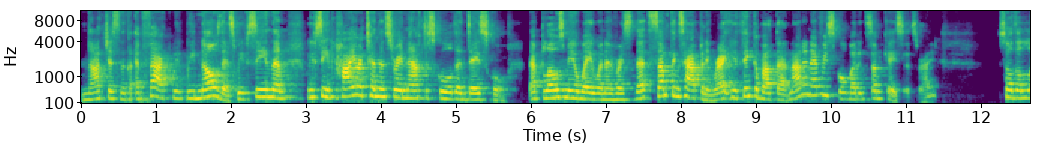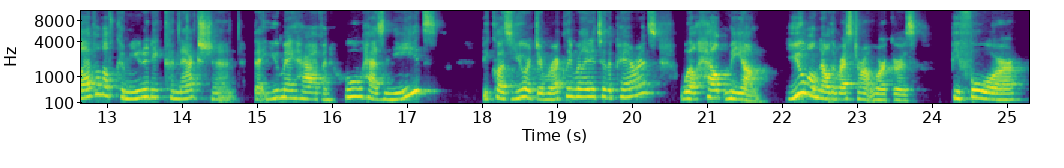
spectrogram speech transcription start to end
Not just in, the, in fact we, we know this. We've seen them we've seen higher attendance rate in after school than day school that blows me away whenever that something's happening right you think about that not in every school but in some cases right so the level of community connection that you may have and who has needs because you are directly related to the parents will help me young. You will know the restaurant workers before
